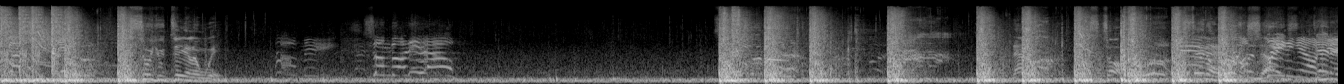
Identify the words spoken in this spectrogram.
I got you! That's who you dealing with. Help me! Somebody help! Now, let's talk. This ain't no work I'm shop. waiting out here!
